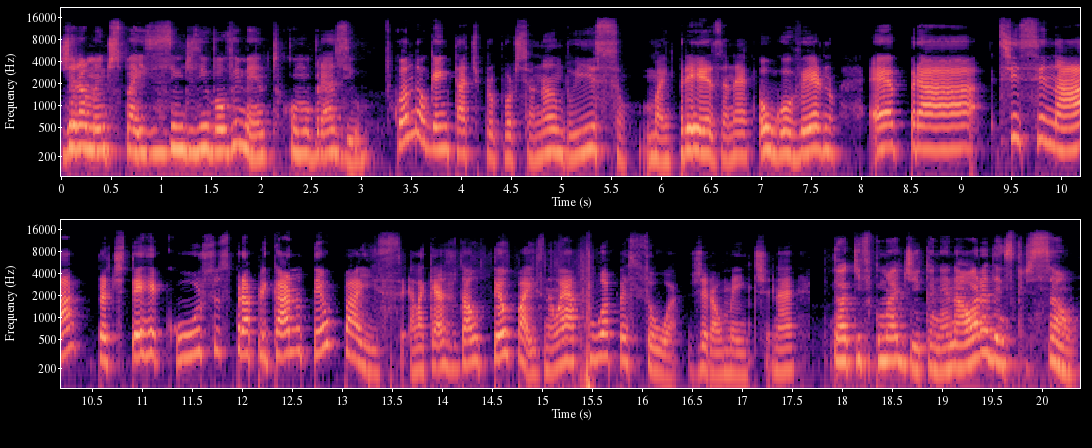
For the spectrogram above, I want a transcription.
geralmente os países em desenvolvimento, como o Brasil. Quando alguém está te proporcionando isso, uma empresa, né, ou o governo, é para te ensinar, para te ter recursos para aplicar no teu país. Ela quer ajudar o teu país, não é a tua pessoa, geralmente, né? Então aqui fica uma dica, né? Na hora da inscrição,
